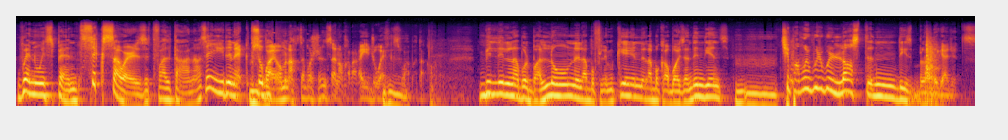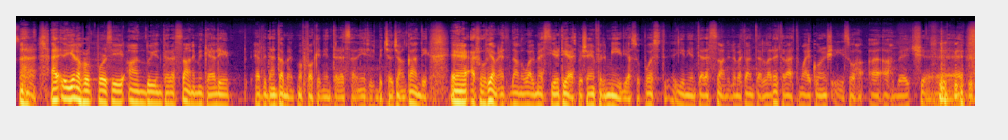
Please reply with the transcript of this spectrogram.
when we spend six hours it-tfal tagħna sejrin hekk b'subajhom mm. naħseb 20 sena oħra ħajġu hekk mm. swaba tagħhom. Milli nlabu l-ballun, nlabu fl-imkien, nlabu Cowboys and Indians. ċipa, we're, we're, we're lost in these bloody gadgets. Eh, eh, jena forsi għandu jinteressani minn kelli Evidentament ma fucking jinteressani għax biċċa ġank għandi. Eh, għax ovvjament dan huwa l-mestier tiegħi speċajn fil-medja, suppost jien jinteressani li meta ntella ritratt ma jkunx qisu aħbeġ eh,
